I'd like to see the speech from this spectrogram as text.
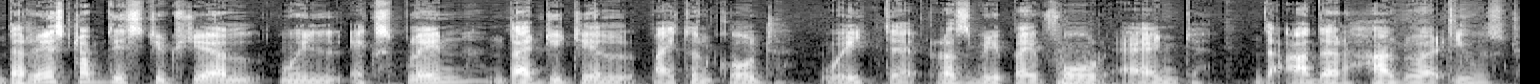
The rest of this tutorial will explain the detailed Python code with Raspberry Pi 4 and the other hardware used.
